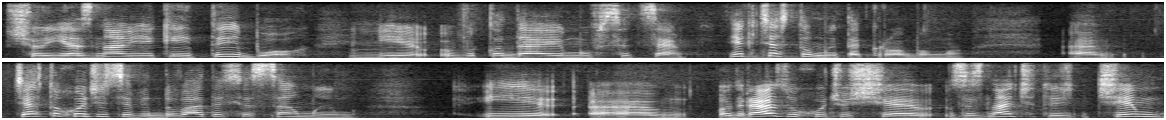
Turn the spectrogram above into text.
що я знаю, який ти Бог, і викладає йому все це. Як часто ми так робимо? Е, часто хочеться відбуватися самим. І е, одразу хочу ще зазначити, чим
